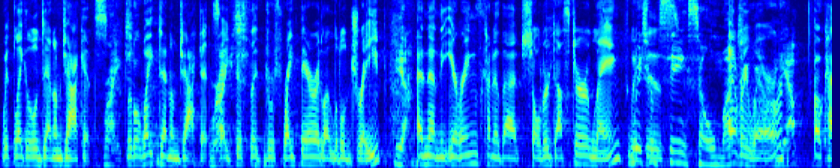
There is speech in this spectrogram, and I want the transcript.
with like little denim jackets. Right. Little white denim jackets. Right. Like this, that just right there, that little drape. Yeah. And then the earrings, kind of that shoulder duster length, which, which is I'm seeing so much. Everywhere. Yep. Okay,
